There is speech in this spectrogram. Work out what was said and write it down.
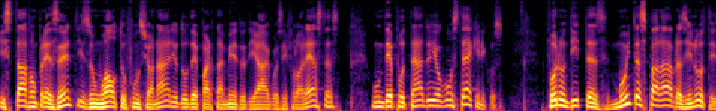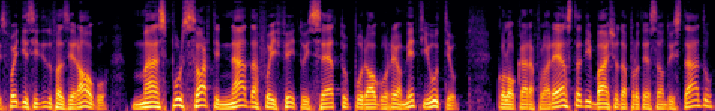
Estavam presentes um alto funcionário do Departamento de Águas e Florestas, um deputado e alguns técnicos. Foram ditas muitas palavras inúteis, foi decidido fazer algo, mas por sorte nada foi feito exceto por algo realmente útil colocar a floresta debaixo da proteção do Estado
